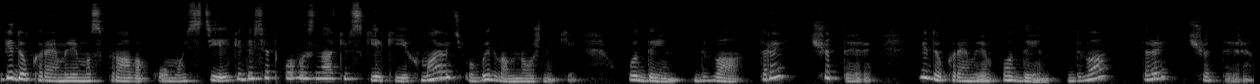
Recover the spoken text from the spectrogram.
відокремлюємо справа кому стільки десяткових знаків, скільки їх мають обидва множники. 1, 2, 3, 4. Відокремлюємо 1, 2, 3, 4.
